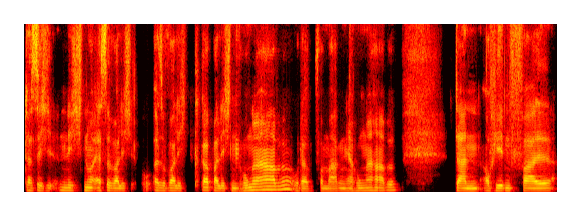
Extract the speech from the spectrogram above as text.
dass ich nicht nur esse, weil ich, also weil ich körperlichen Hunger habe oder vom Magen her Hunger habe. Dann auf jeden Fall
